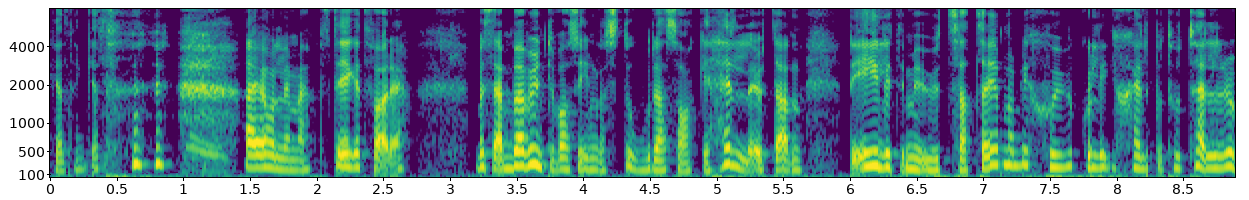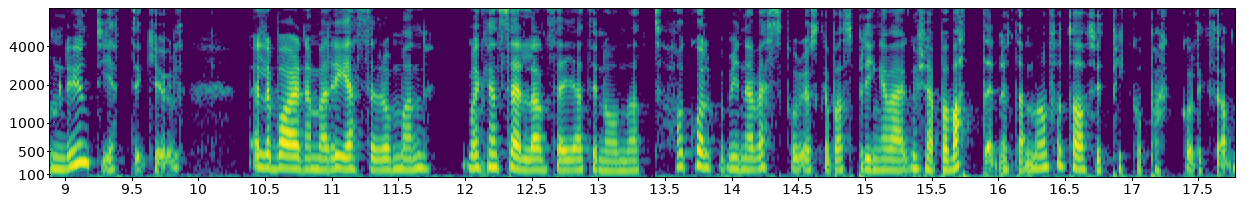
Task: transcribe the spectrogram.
helt enkelt. ja, jag håller med, steget före. Men sen behöver det inte vara så himla stora saker heller, utan det är ju lite mer utsatt. Man blir sjuk och ligger själv på ett hotellrum, det är ju inte jättekul. Eller bara när man reser och man, man kan sällan säga till någon att ha koll på mina väskor, jag ska bara springa iväg och köpa vatten, utan man får ta sitt pick och pack och liksom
